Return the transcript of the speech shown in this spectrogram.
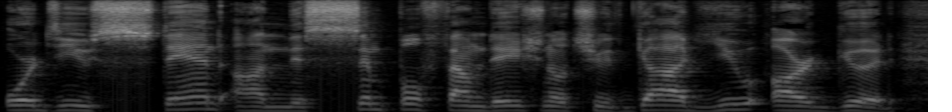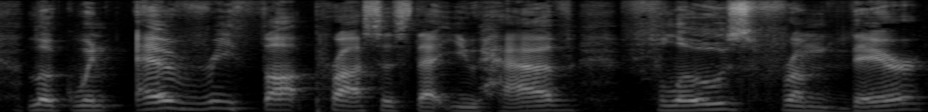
Or do you stand on this simple foundational truth God, you are good? Look, when every thought process that you have flows from there,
